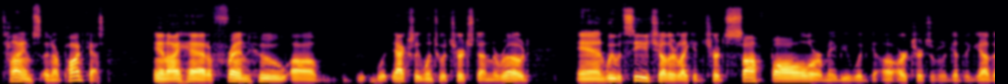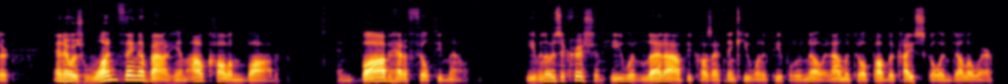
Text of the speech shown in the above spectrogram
times in our podcast. And I had a friend who uh, actually went to a church down the road, and we would see each other like in church softball, or maybe would our churches would get together. And there was one thing about him. I'll call him Bob, and Bob had a filthy mouth even though he's a Christian, he would let out because I think he wanted people to know. And I went to a public high school in Delaware.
